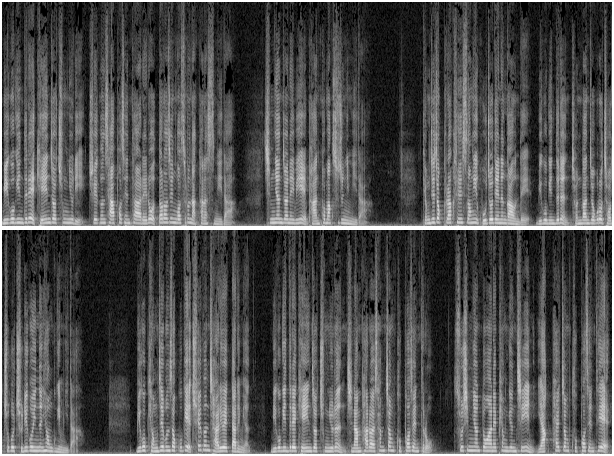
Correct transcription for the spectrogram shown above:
미국인들의 개인 저축률이 최근 4% 아래로 떨어진 것으로 나타났습니다. 10년 전에 비해 반토막 수준입니다. 경제적 불확실성이 고조되는 가운데 미국인들은 전반적으로 저축을 줄이고 있는 형국입니다. 미국 경제분석국의 최근 자료에 따르면 미국인들의 개인 저축률은 지난 8월 3.9%로 수십 년 동안의 평균치인 약 8.9%에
